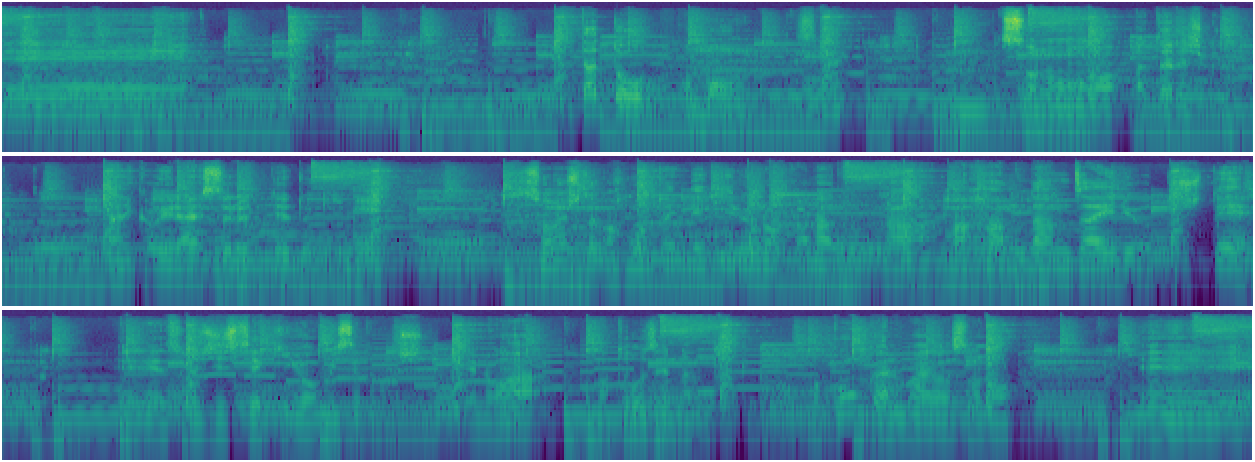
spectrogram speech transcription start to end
えー、だと思うんですね。うん、その新しく何かを依頼するっていう時にその人が本当にできるのかなとか、まあ、判断材料として、えー、その実績を見せてほしいっていうのは、まあ、当然なんですけど、まあ、今回の場合はその、え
